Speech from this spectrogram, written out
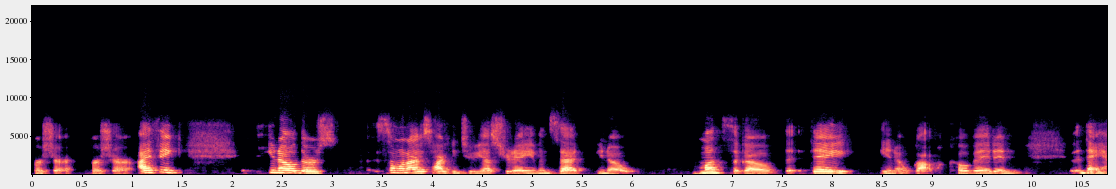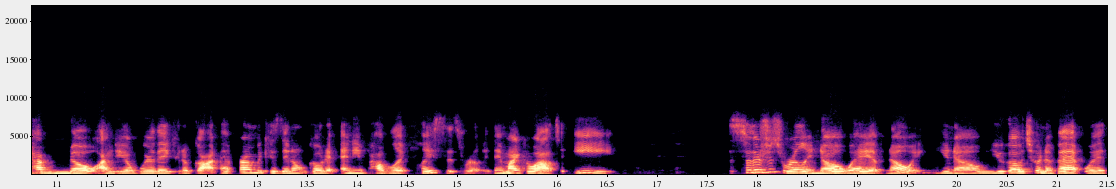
for sure, for sure. I think, you know, there's someone I was talking to yesterday even said, you know, months ago that they, you know, got COVID and they have no idea where they could have gotten it from because they don't go to any public places really. They might go out to eat. So there's just really no way of knowing, you know, you go to an event with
